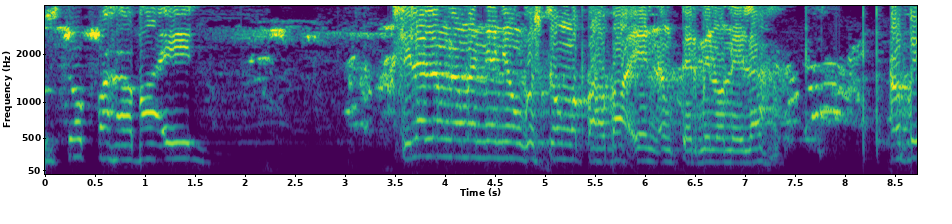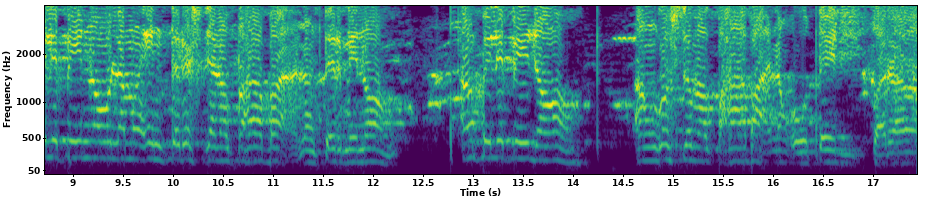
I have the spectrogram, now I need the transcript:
Gusto pahabain. Sila lang naman yan yung gustong mapahabain ang termino nila. Ang Pilipino lamang interest dyan magpahaba ng termino. Ang Pilipino ang gusto magpahaba ng utin para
